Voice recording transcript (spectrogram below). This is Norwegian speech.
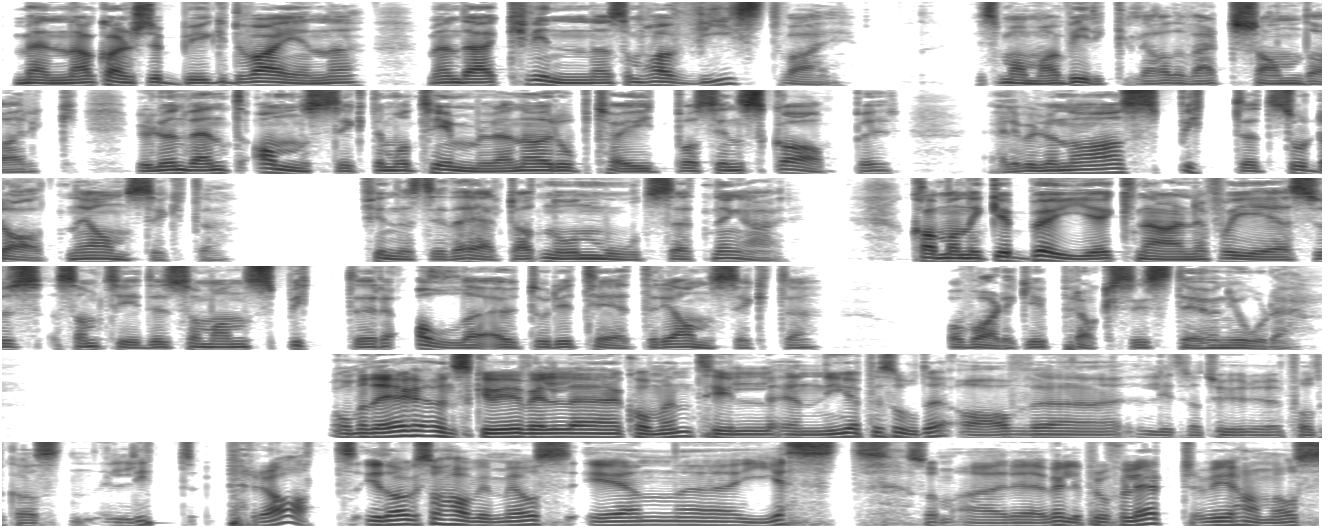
Mennene har kanskje bygd veiene, men det er kvinnene som har vist vei. Hvis mamma virkelig hadde vært Jeanne d'Arc, ville hun vendt ansiktet mot himmelen og ropt høyt på sin skaper, eller ville hun ha spyttet soldatene i ansiktet? Finnes det i det hele tatt noen motsetning her? Kan man ikke bøye knærne for Jesus samtidig som man spytter alle autoriteter i ansiktet, og var det ikke i praksis det hun gjorde? Og med det ønsker vi velkommen til en ny episode av eh, litteraturpodkasten Litt prat. I dag så har vi med oss en eh, gjest som er eh, veldig profilert. Vi har med oss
